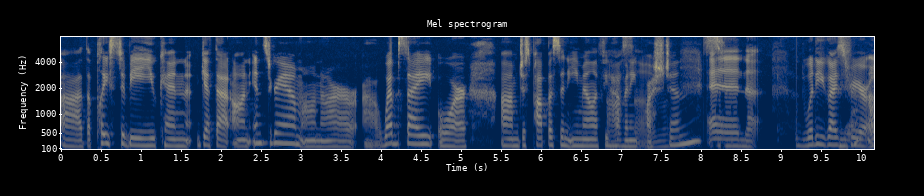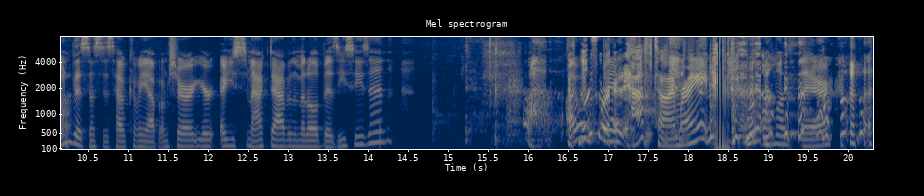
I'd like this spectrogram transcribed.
uh, the place to be. You can get that on Instagram, on our uh, website, or um, just pop us an email if you awesome. have any questions. And what do you guys yeah. for your own businesses have coming up? I'm sure you're. Are you smack dab in the middle of busy season? I, I would like we're at halftime, right? we're almost there.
